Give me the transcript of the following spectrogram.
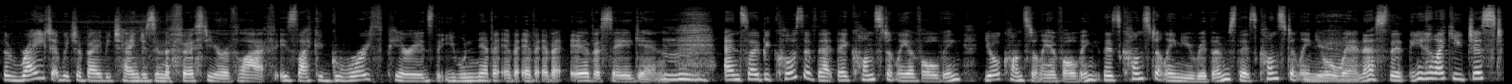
The rate at which a baby changes in the first year of life is like a growth periods that you will never, ever, ever, ever, ever see again. Mm. And so because of that, they're constantly evolving. You're constantly evolving. There's constantly new rhythms. There's constantly new Yeah. awareness that, you know, like you just,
